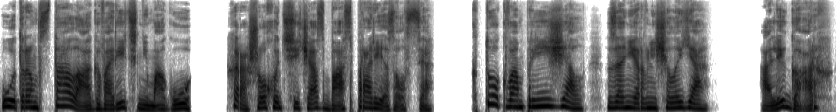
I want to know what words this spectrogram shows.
Утром встала, а говорить не могу. Хорошо, хоть сейчас бас прорезался». «Кто к вам приезжал?» — занервничала я. «Олигарх»,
